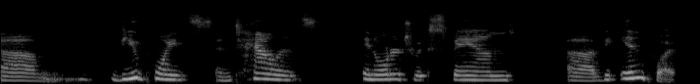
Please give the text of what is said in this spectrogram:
um, viewpoints and talents in order to expand uh, the input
